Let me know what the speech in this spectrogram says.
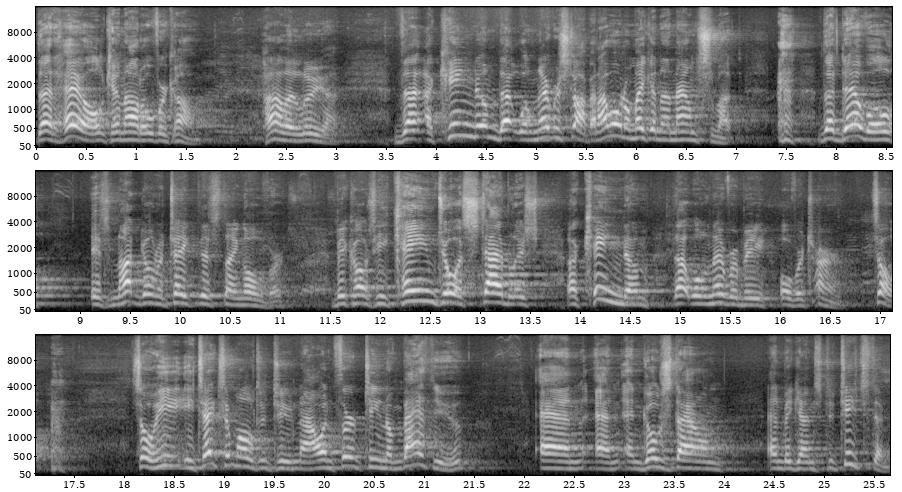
that hell cannot overcome. Hallelujah. That a kingdom that will never stop. And I want to make an announcement. the devil is not going to take this thing over because he came to establish a kingdom that will never be overturned. So, so he, he takes a multitude now in 13 of Matthew and, and, and goes down and begins to teach them.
